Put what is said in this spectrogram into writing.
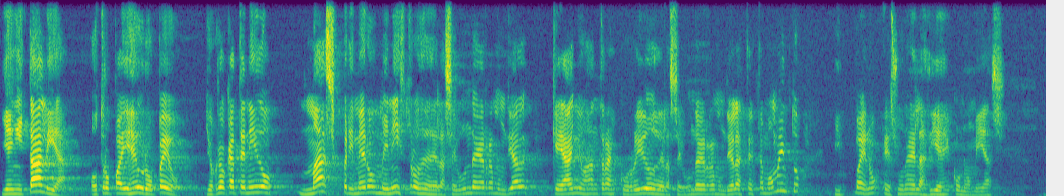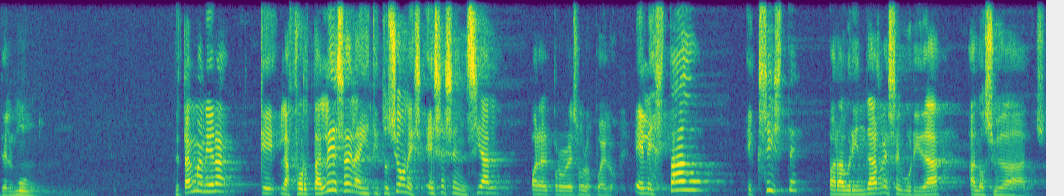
Y en Italia, otro país europeo, yo creo que ha tenido más primeros ministros desde la Segunda Guerra Mundial que años han transcurrido desde la Segunda Guerra Mundial hasta este momento. Y bueno, es una de las diez economías del mundo. De tal manera que la fortaleza de las instituciones es esencial para el progreso de los pueblos. El Estado existe para brindarle seguridad a los ciudadanos.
